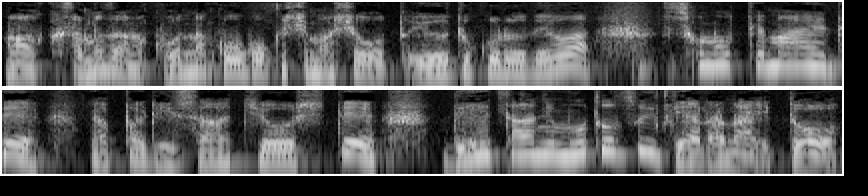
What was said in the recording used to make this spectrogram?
まあ、様々なこんな広告しましょうというところでは、その手前で、やっぱりリサーチをして、データに基づいてやらないと、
